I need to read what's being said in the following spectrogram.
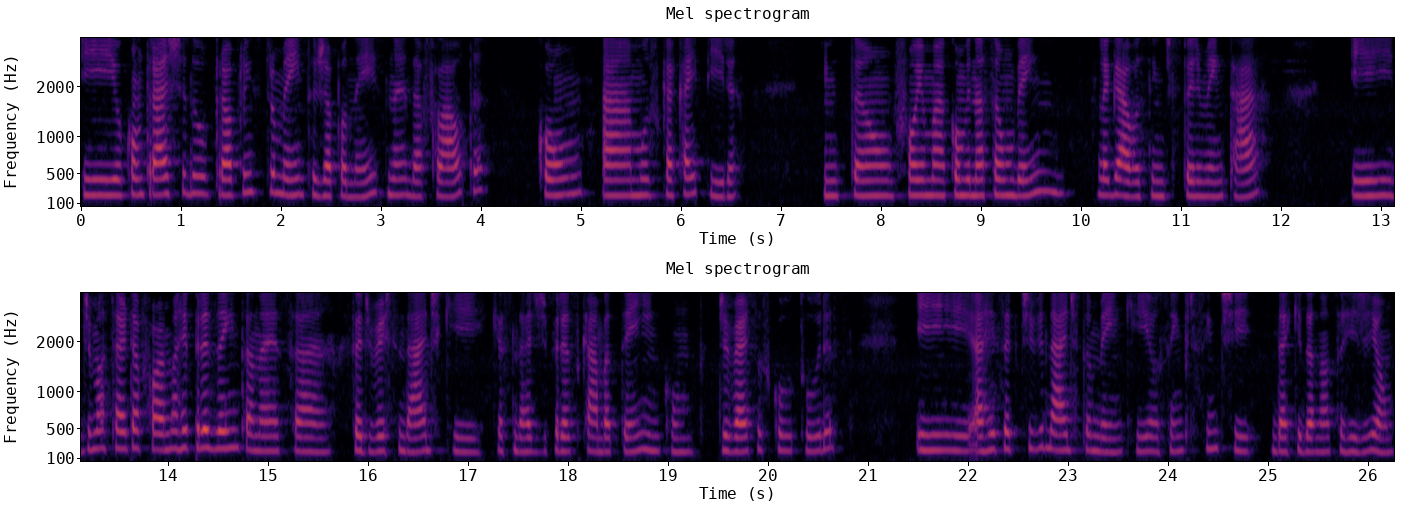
E o contraste do próprio instrumento japonês, né, da flauta, com a música caipira. Então foi uma combinação bem legal assim de experimentar e de uma certa forma representa né, essa, essa diversidade que, que a cidade de Piracicaba tem com diversas culturas e a receptividade também que eu sempre senti daqui da nossa região.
